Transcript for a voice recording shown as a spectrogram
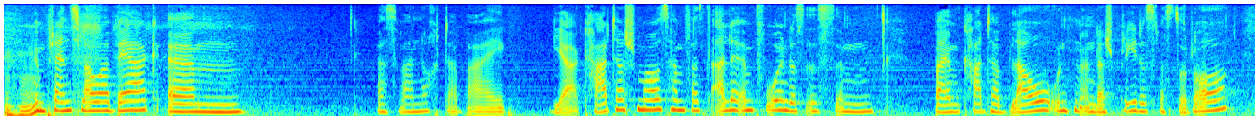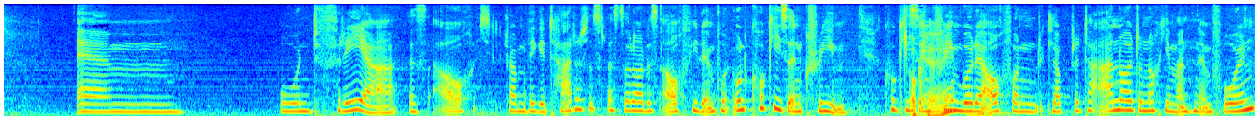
mhm. im Prenzlauer Berg. Ähm, was war noch dabei? Ja, Katerschmaus haben fast alle empfohlen. Das ist ähm, beim Kater Blau unten an der Spree das Restaurant. Ähm, und Freya ist auch, ich glaube, ein vegetarisches Restaurant, das auch viele empfohlen. Und Cookies and Cream. Cookies okay. and Cream wurde auch von, ich glaube, Britta Arnold und noch jemanden empfohlen.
